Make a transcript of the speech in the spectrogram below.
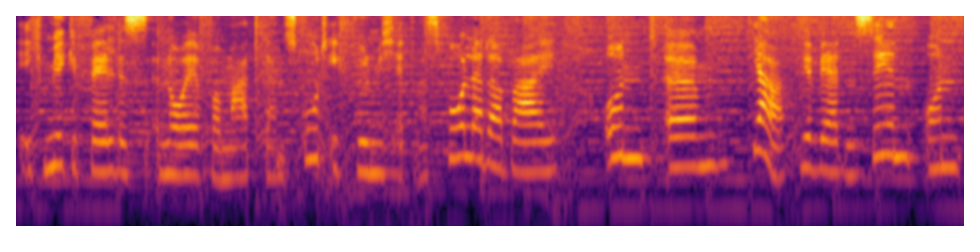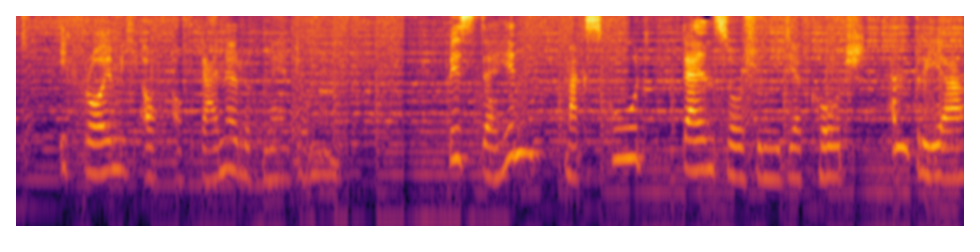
Ich, mir gefällt das neue Format ganz gut. Ich fühle mich etwas wohler dabei. Und ähm, ja, wir werden sehen und ich freue mich auch auf deine Rückmeldungen. Bis dahin, mach's gut, dein Social Media Coach Andrea.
